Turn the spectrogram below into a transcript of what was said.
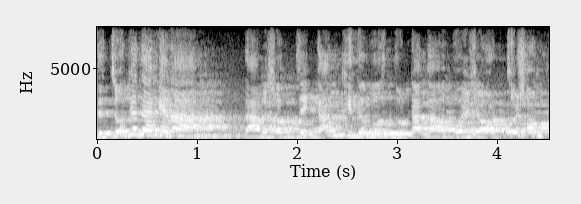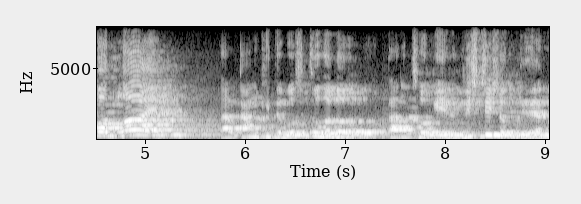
যে চোখে দেখে না, তার সবচেয়ে কাঙ্ক্ষিত বস্তু টাকা, পয়সা, অর্থ, সম্পদ নয়। তার কাঙ্ক্ষিত বস্তু হলো তার চোখের দৃষ্টিশক্তি যেন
